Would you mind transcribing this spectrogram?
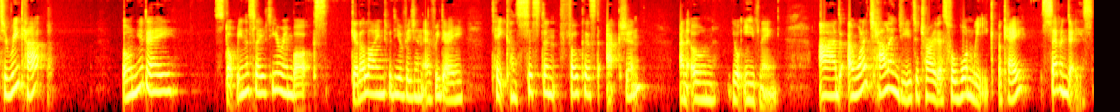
to recap, own your day, Stop being a slave to your inbox, get aligned with your vision every day, take consistent, focused action, and own your evening. And I want to challenge you to try this for one week, okay? Seven days.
